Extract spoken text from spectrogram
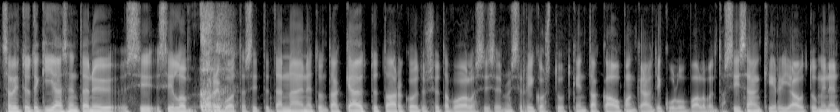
Sä olit jotenkin jäsentänyt si- silloin pari vuotta sitten tämän näin, että on tämä käyttötarkoitus, jota voi olla siis esimerkiksi rikostutkinta, kaupankäyntikulun valvonta, sisäänkirjautuminen.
